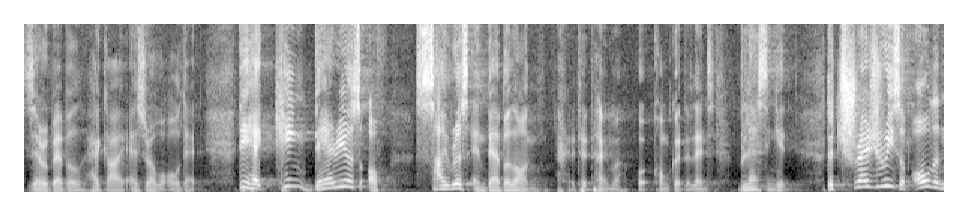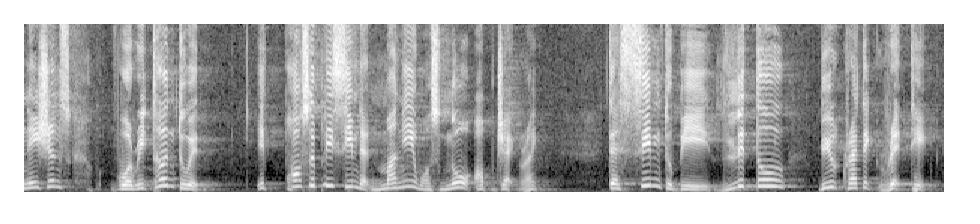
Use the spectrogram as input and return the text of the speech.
Zerubbabel, Haggai, Ezra were all that. They had King Darius of Cyrus and Babylon at that time uh, conquered the lands, blessing it. The treasuries of all the nations were returned to it. It possibly seemed that money was no object, right? There seemed to be little bureaucratic red tape.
